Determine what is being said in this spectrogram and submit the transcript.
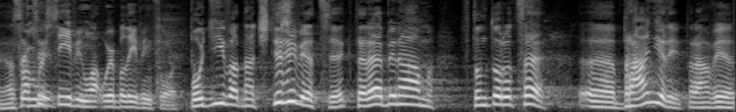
já se from chci receiving what we're believing for. podívat na čtyři věci, které by nám v tomto roce eh, e, bránili právě e,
